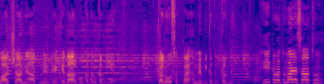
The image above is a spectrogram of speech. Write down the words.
बादशाह ने आपने ठेकेदार को कत्ल कर दिया। कल हो सकता है हमें भी कत्ल कर दे। ठीक है मैं तुम्हारे साथ हूँ।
